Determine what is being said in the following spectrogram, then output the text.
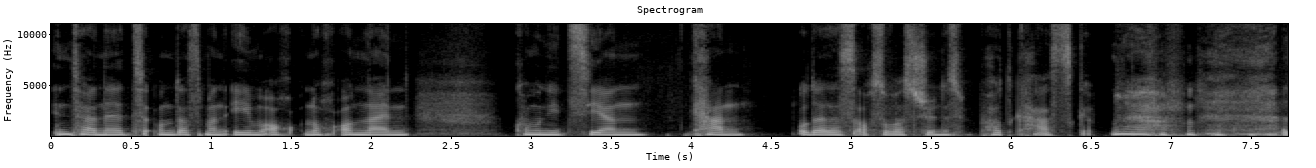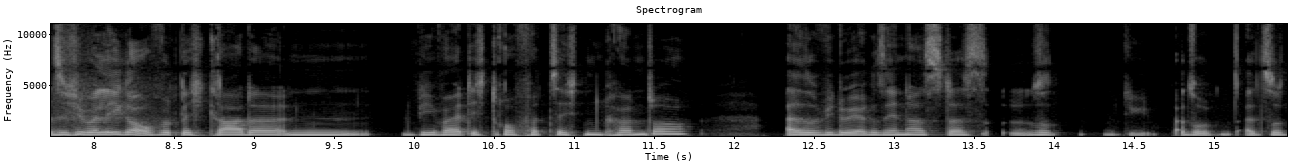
Internet und dass man eben auch noch online kommunizieren kann. Oder dass es auch sowas Schönes wie Podcasts gibt. Also ich überlege auch wirklich gerade, wie weit ich darauf verzichten könnte. Also wie du ja gesehen hast, dass so die, also als so,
